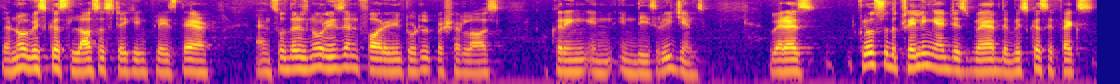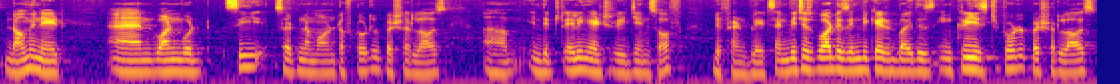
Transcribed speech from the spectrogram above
there are no viscous losses taking place there, and so there is no reason for any total pressure loss occurring in in these regions whereas close to the trailing edge is where the viscous effects dominate and one would see certain amount of total pressure loss um, in the trailing edge regions of different blades and which is what is indicated by this increased total pressure loss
